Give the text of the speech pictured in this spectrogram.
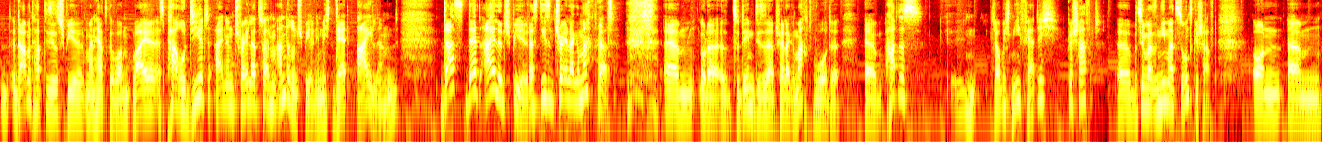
damit hat dieses Spiel mein Herz gewonnen, weil es parodiert einen Trailer zu einem anderen Spiel, nämlich Dead Island. Das Dead Island Spiel, das diesen Trailer gemacht hat, ähm, oder äh, zu dem dieser Trailer gemacht wurde, äh, hat es, äh, glaube ich, nie fertig geschafft, äh, beziehungsweise niemals zu uns geschafft. Und ähm,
